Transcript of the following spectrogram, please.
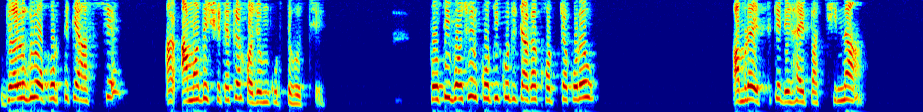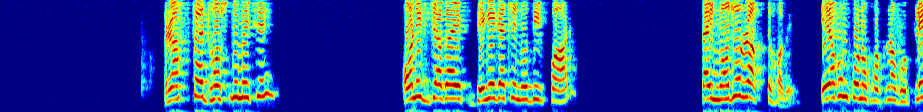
জলগুলো ওপর থেকে আসছে আর আমাদের সেটাকে হজম করতে হচ্ছে। প্রতি বছর কোটি কোটি টাকা খরচা করেও আমরা এর থেকে রেহাই পাচ্ছি না। রাস্তায় ধস নেমেছে, অনেক জায়গায় ভেঙে গেছে নদীর পার তাই নজর রাখতে হবে। এরকম কোনো ঘটনা ঘটলে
